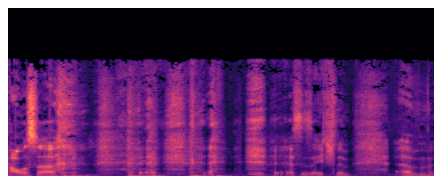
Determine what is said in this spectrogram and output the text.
außer es ist echt schlimm. Ähm,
